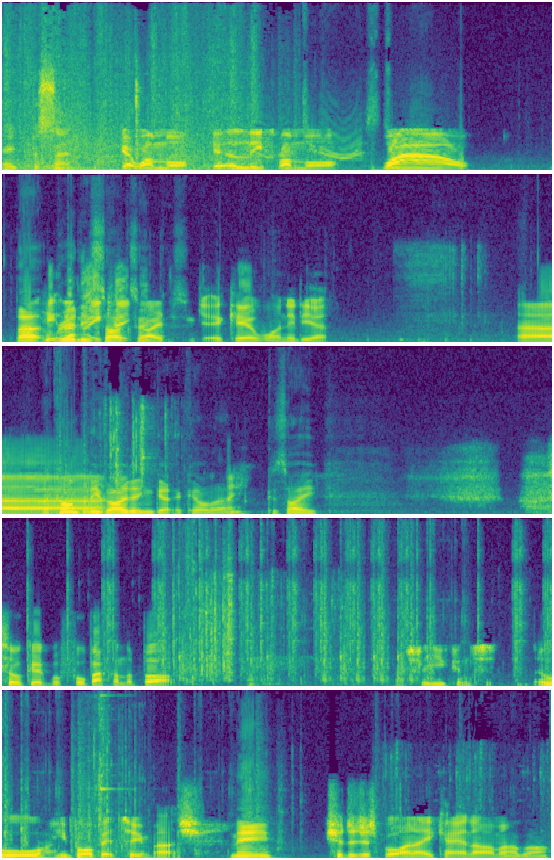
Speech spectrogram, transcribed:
8%. Get one more. Get at least one more. Wow. that Hit really that sucks. guy Angus. didn't get a kill. What an idiot. Uh, I can't believe I didn't get a kill then, because I. It's all good. We'll fall back on the bot. Actually, you can. Oh, you bought a bit too much. Me? Should have just bought an AK and armor. Oh armor. well,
